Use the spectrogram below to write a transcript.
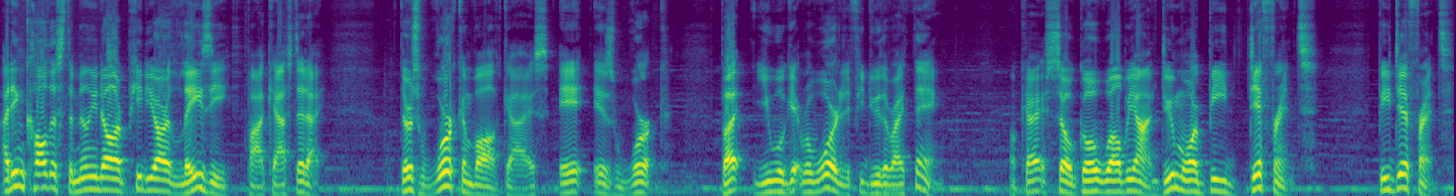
I didn't call this the Million Dollar PDR Lazy podcast, did I? There's work involved, guys. It is work but you will get rewarded if you do the right thing. Okay, so go well beyond. Do more, be different. Be different.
